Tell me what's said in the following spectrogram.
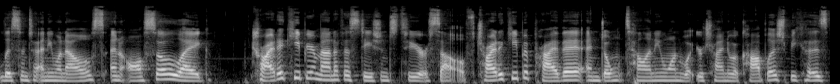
listen to anyone else and also like try to keep your manifestations to yourself. Try to keep it private and don't tell anyone what you're trying to accomplish because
